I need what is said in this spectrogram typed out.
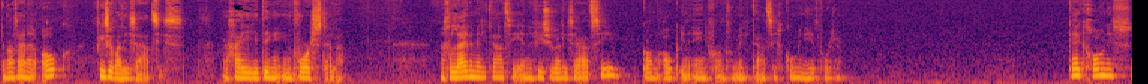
En dan zijn er ook visualisaties. Daar ga je je dingen in voorstellen. Een geleide meditatie en een visualisatie kan ook in één vorm van meditatie gecombineerd worden. Kijk gewoon eens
